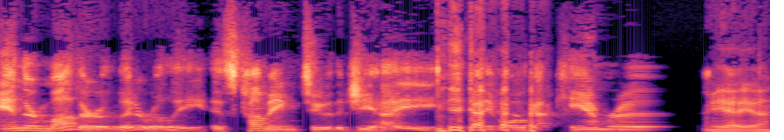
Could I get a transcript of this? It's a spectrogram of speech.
and their mother literally is coming to the GIE. They've all got cameras. Yeah, yeah.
